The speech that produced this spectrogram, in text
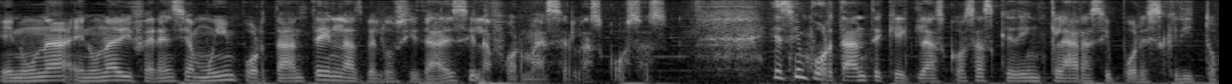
en, una, en una diferencia muy importante en las velocidades y la forma de hacer las cosas. Es importante que las cosas queden claras y por escrito.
